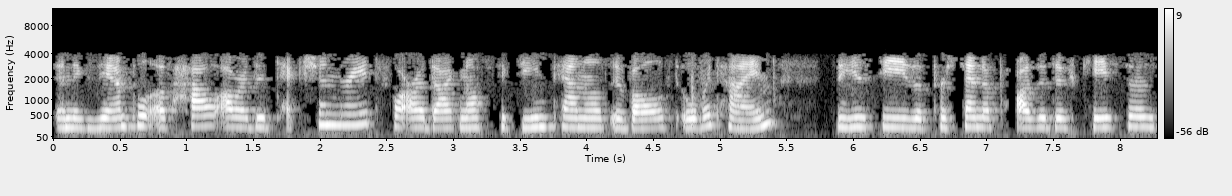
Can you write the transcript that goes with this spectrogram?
an example of how our detection rate for our diagnostic gene panels evolved over time. So you see the percent of positive cases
